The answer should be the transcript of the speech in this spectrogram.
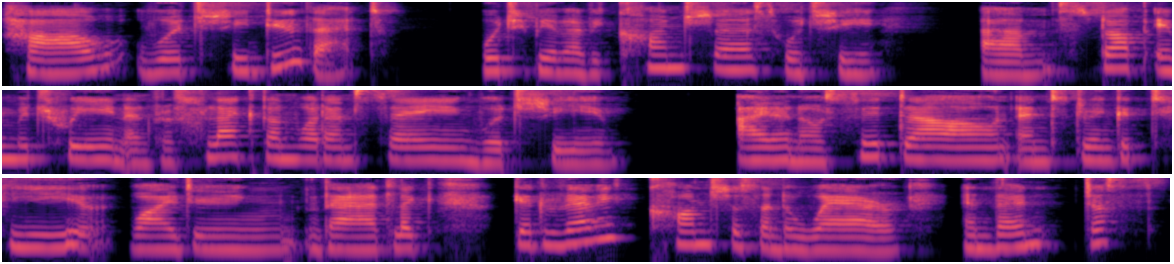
How would she do that? Would she be very conscious? Would she um, stop in between and reflect on what I'm saying? Would she, I don't know, sit down and drink a tea while doing that? Like get very conscious and aware and then just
